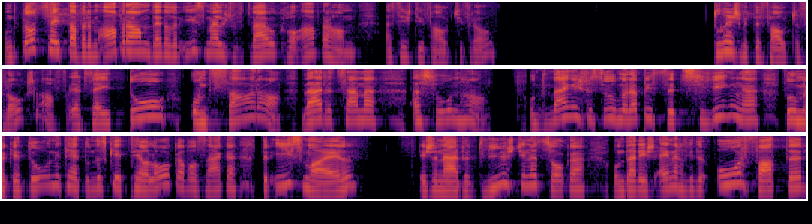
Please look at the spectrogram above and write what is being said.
Und Gott sagt aber dem Abraham, der oder Ismael ist auf die Welt gekommen, Abraham, es ist die falsche Frau. Du hast mit der falschen Frau geschlafen. Ich habe gesagt, du und Sarah werden zusammen einen Sohn haben. Und manchmal versuchen wir etwas zu zwingen, wo man Geduld hat. Und es gibt Theologen, die sagen, der Ismael ist dann durch die Wüste gezogen und er ist eigentlich wieder Urvater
